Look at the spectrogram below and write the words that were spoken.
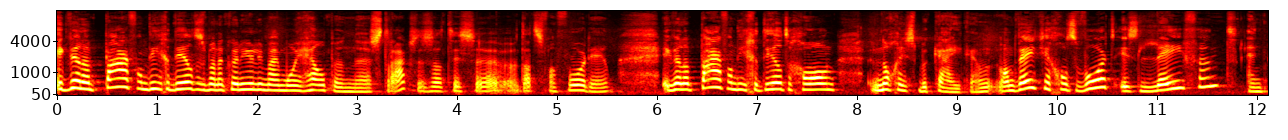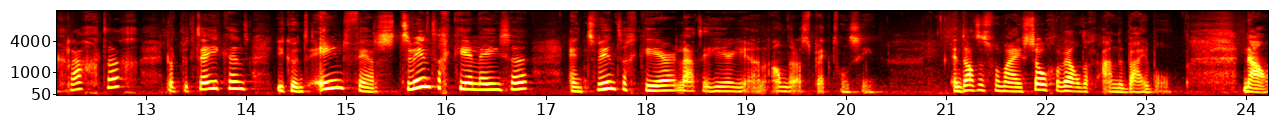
ik wil een paar van die gedeeltes, maar dan kunnen jullie mij mooi helpen uh, straks. Dus dat is, uh, dat is van voordeel. Ik wil een paar van die gedeelten gewoon nog eens bekijken. Want weet je, Gods woord is levend en krachtig. Dat betekent, je kunt één vers twintig keer lezen en twintig keer laat de Heer je een ander aspect van zien. En dat is voor mij zo geweldig aan de Bijbel. Nou,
